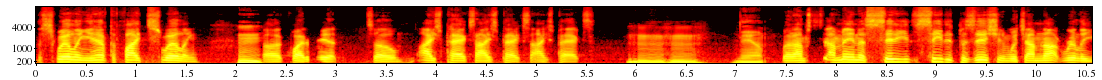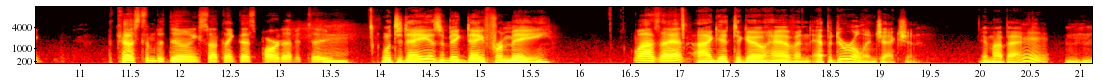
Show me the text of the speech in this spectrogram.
the swelling you have to fight swelling Hmm. uh, quite a bit. So ice packs, ice packs, ice packs. Mm-hmm. Yeah. But I'm I'm in a seated seated position, which I'm not really accustomed to doing. So I think that's part of it too. Hmm. Well, today is a big day for me. Why is that? I get to go have an epidural injection in my back. Mm. Mm-hmm.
